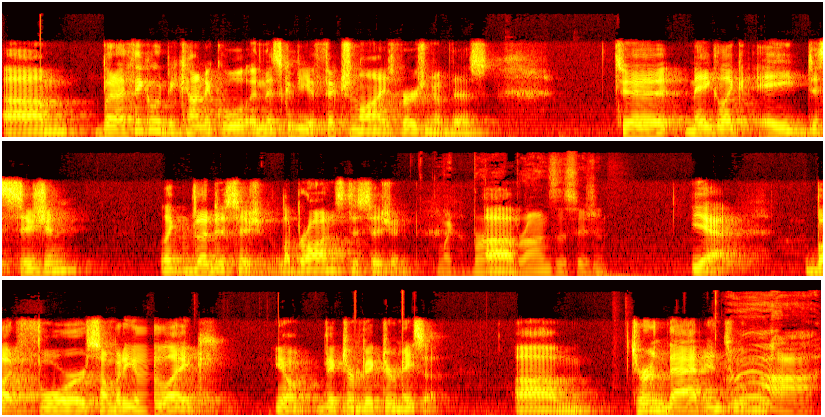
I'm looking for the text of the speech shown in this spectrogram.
Um, but I think it would be kind of cool, and this could be a fictionalized version of this, to make like a decision, like the decision, LeBron's decision, like uh, LeBron's decision. Yeah, but for somebody like you know Victor Victor Mesa, um, turn that into ah. a movie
